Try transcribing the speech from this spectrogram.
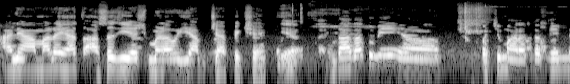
आणि आम्हाला ह्यात असंच यश मिळावं ही आमची अपेक्षा आहे. दादा तुम्ही पश्चिम महाराष्ट्रातील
